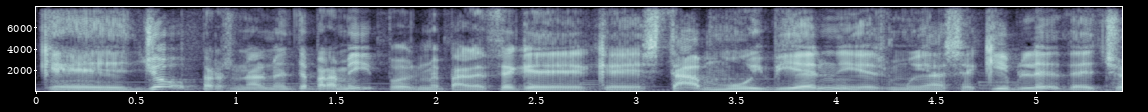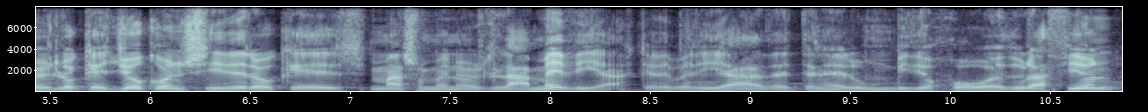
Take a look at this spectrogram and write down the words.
que yo personalmente para mí pues me parece que, que, está muy bien y es muy asequible de hecho es lo que yo considero que es más o menos la media que debería de tener un videojuego de duración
